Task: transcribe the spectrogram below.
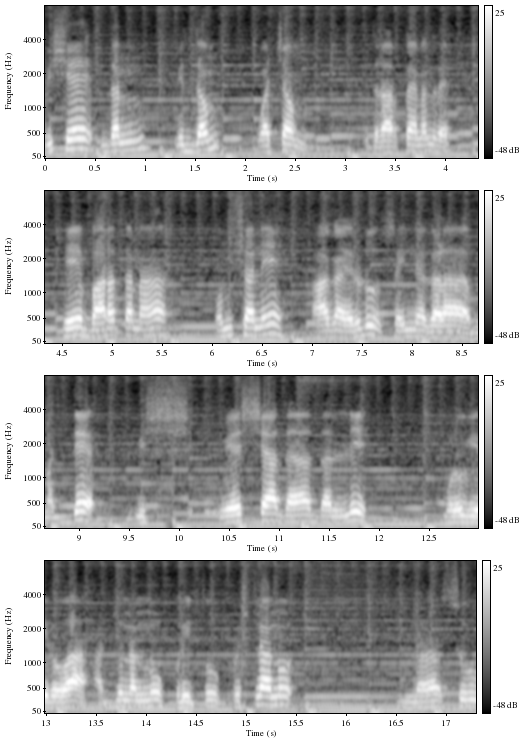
ವಿಷೇದನ್ ಮಿದ್ದಂ ವಚಂ. ಇದರ ಅರ್ಥ ಏನಂದ್ರೆ, ಹೇ ಭಾರತನ ವಂಶನೇ, ಆಗ ಎರಡು ಸೈನ್ಯಗಳ ಮಧ್ಯೆ ವಿಶ್ ವೇಷದಲ್ಲಿ ಮುಳುಗಿರುವ ಅರ್ಜುನನ್ನು ಕುರಿತು ಕೃಷ್ಣನು ನಸು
